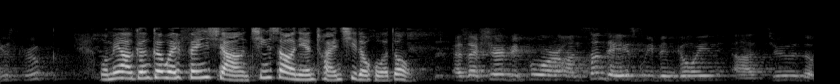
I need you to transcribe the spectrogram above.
youth group. 我们要跟各位分享青少年团契的活动。 As I've shared before, on Sundays we've been going uh, through the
